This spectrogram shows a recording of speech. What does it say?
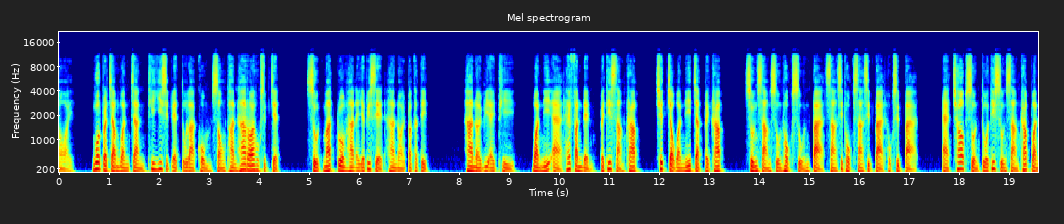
นอย งวดประจำวันจันทร์ที่ 21 ตุลาคม 2567 สูตรมัดรวมฮานอยพิเศษฮานอยปกติฮานอย VIP วันนี้แอดให้ฟันเด่นไปที่ 3 ครับ ชิดเจาวันนี้จัดไปครับ 030608 36 38 68 แอดชอบส่วนตัวที่ 03 ครับวัน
